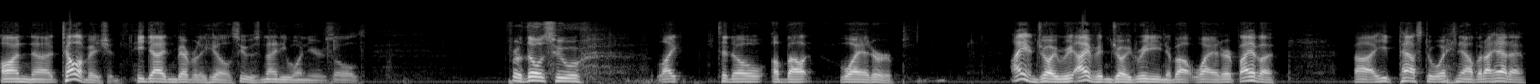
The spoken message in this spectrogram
on uh, television. He died in Beverly Hills. He was 91 years old. For those who like to know about Wyatt Earp, I enjoy. Re- I've enjoyed reading about Wyatt Earp. I have a. Uh, he passed away now, but I had a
